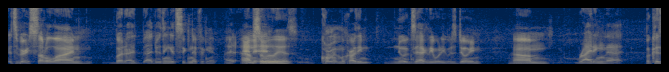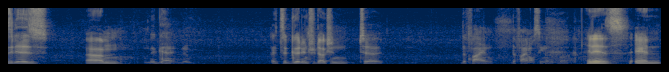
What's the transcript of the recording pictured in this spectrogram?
it's a very subtle line, but I, I do think it's significant. It And absolutely is. Cormac McCarthy knew exactly what he was doing, um, writing that because it is, um, it's a good introduction to the fine, the final scene of the book. It is, and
